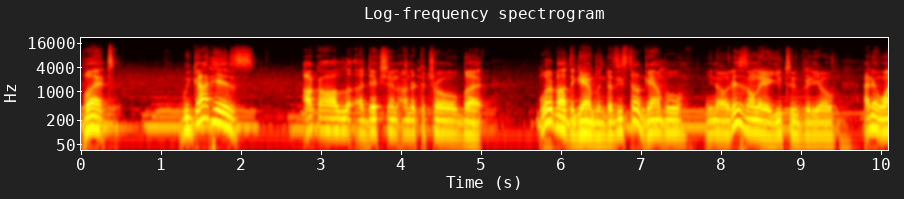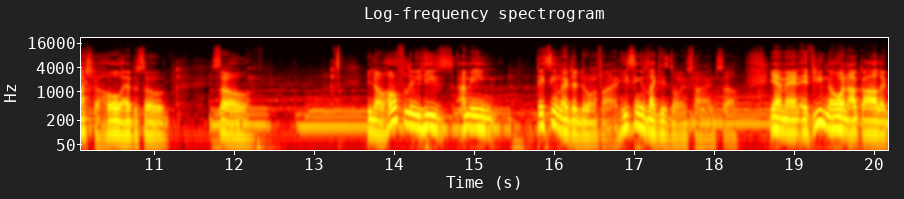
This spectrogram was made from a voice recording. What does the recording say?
But we got his alcohol addiction under control, but what about the gambling? Does he still gamble? You know, this is only a YouTube video. I didn't watch the whole episode. So, you know, hopefully he's, I mean, they seem like they're doing fine. He seems like he's doing fine. So, yeah, man, if you know an alcoholic,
